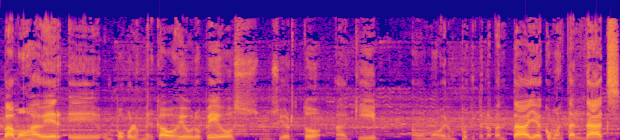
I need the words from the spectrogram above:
Vamos a ver eh, un poco los mercados europeos, ¿no es cierto? Aquí vamos a mover un poquito la pantalla, cómo está el DAX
